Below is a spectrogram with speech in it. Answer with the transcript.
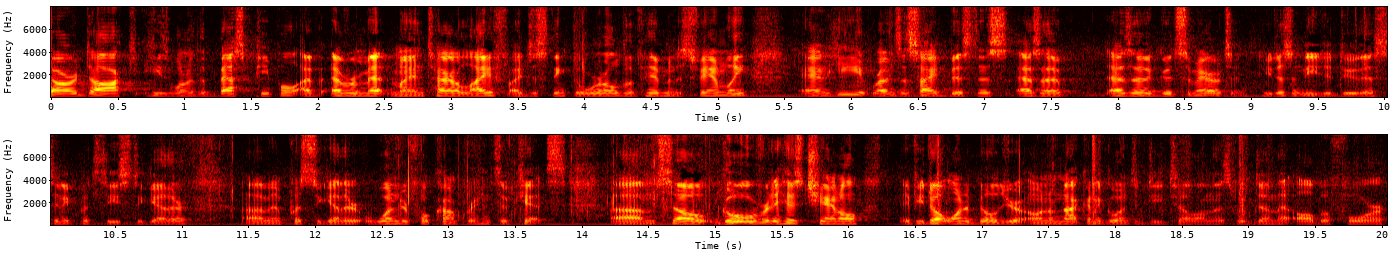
ER doc. He's one of the best people I've ever met in my entire life. I just think the world of him and his family. And he runs a side business as a as a good Samaritan. He doesn't need to do this, and he puts these together um, and puts together wonderful comprehensive kits. Um, so go over to his channel if you don't want to build your own. I'm not going to go into detail on this. We've done that all before,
